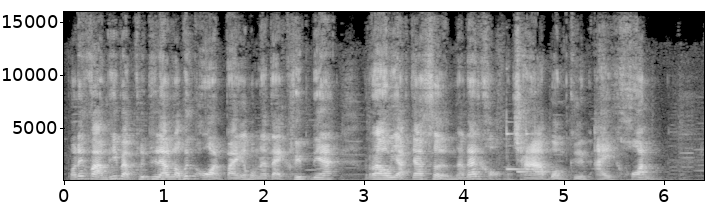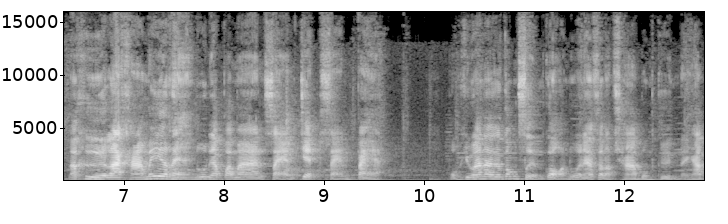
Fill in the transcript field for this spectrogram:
เพราะในความที่แบบคลิปที่แล้วเราเพิ่งออนไปครับผมนะแต่คลิปนี้เราอยากจะเสริมทางด้านของชาบอมกลืนไอคอนก็คือราคาไม่แรงด้วยนะประมาณแสนเจ็ดแสนแปดผมคิดว่าน่าจะต้องเสริมก่อนด้วยนะสำหรับชาบอมกลืนนะครับ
